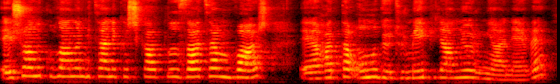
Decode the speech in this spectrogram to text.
Ee, şu anda kullandığım bir tane kaşık altlığı zaten var. Ee, hatta onu götürmeyi planlıyorum yani eve.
